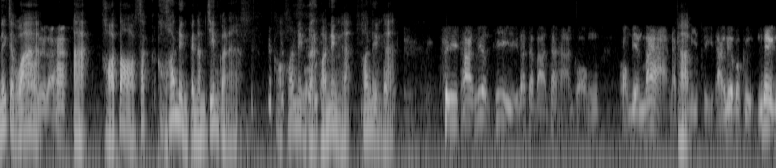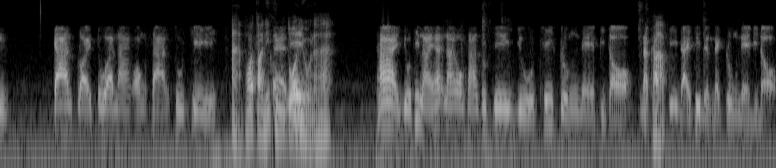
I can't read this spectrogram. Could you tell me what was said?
เนื่องจากว่าเอาเลยเหรอฮะอะขอต่อสักข้อหนึ่งเป็นน้ำจิ้มก่อนนะฮะขอข้อหนึ่งก่อนข้อหนึ่งฮะ ข้อหนึ่งฮะสี่ทางเลือกที่รัฐบาลทหารของของเมียนมานะคครัรับบมีสี่ทางเลือกก็คือหนึ่งการปล่อยตัวนางองซานซูจี อะเพราะตอนนี้คุมตัวอยู่นะฮะใช่อยู่ที่ไหนฮะนางองซานซูจีอยู่ที่กรุงเนปิดอร์นะครับครับ ที่ใดที่หนึ่งในกรุงเนปิดอร์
